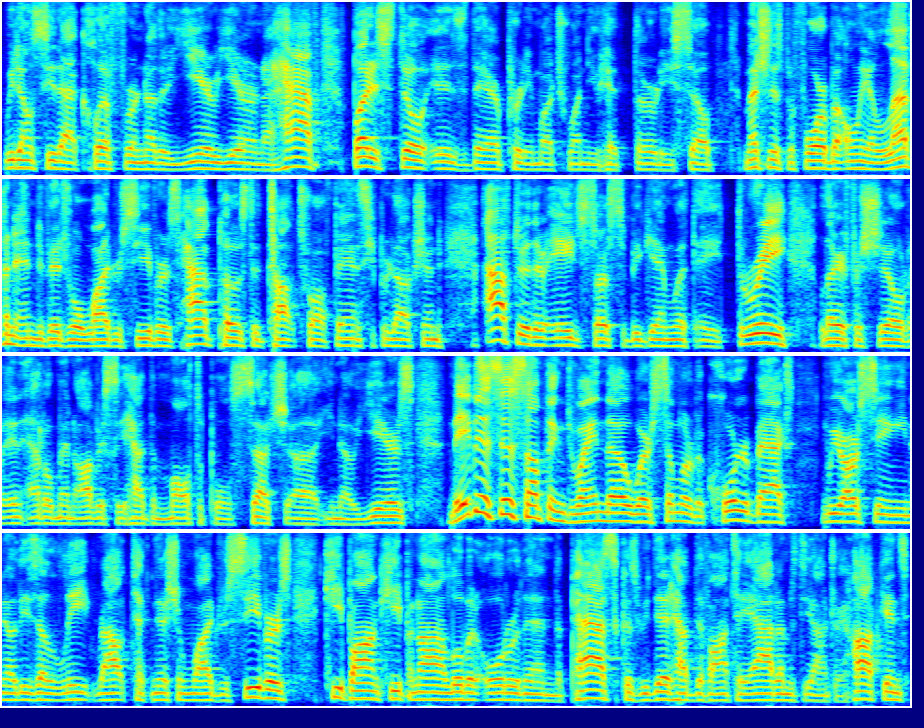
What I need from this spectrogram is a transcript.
we don't see that cliff for another year, year and a half, but it still is there pretty much when you hit 30. So I mentioned this before, but only 11 individual wide receivers have posted top 12 fantasy production after their age starts to begin with a three. Larry Fitzgerald and Edelman obviously had the multiple such such uh, you know years. Maybe this is something, Dwain, though, where similar to quarterbacks, we are seeing you know these elite route technician wide receivers keep on keeping on a little bit older than the past because we did have Davante Adams, DeAndre Hopkins,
